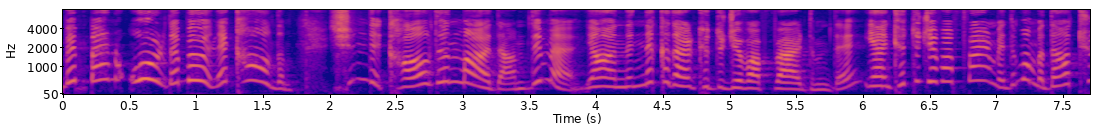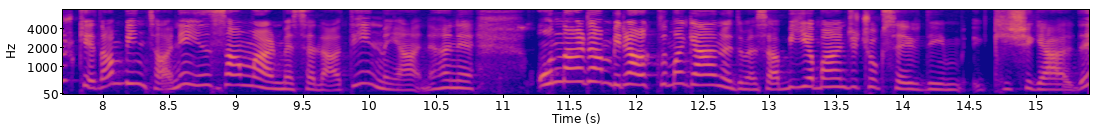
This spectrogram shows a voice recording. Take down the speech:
Ve ben orada böyle kaldım. Şimdi kaldın madem değil mi? Yani ne kadar kötü cevap verdim de. Yani kötü cevap vermedim ama daha Türkiye'den bin tane insan var mesela değil mi yani? Hani Onlardan biri aklıma gelmedi mesela. Bir yabancı çok sevdiğim kişi geldi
